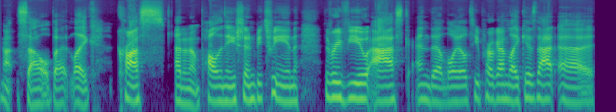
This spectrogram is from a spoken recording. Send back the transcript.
not sell, but like cross, I don't know, pollination between the review ask and the loyalty program? Like, is that a,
